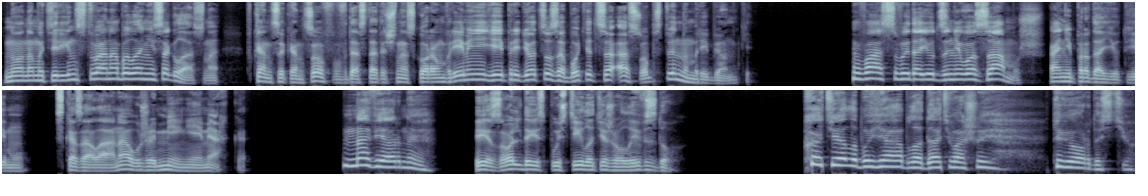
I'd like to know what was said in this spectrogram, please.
но на материнство она была не согласна. В конце концов, в достаточно скором времени ей придется заботиться о собственном ребенке. «Вас выдают за него замуж, а не продают ему», — сказала она уже менее мягко. «Наверное». Изольда испустила тяжелый вздох. «Хотела бы я обладать вашей твердостью».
